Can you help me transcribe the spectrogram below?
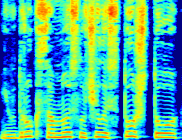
И вдруг со мной случилось то, что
